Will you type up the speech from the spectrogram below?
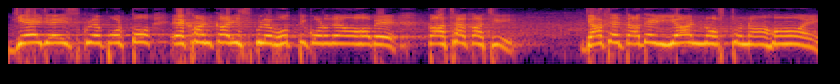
যে যে স্কুলে পড়তো, এখানকার স্কুলে ভর্তি করে দেওয়া হবে, কাছাকাছি, যাতে তাদের ইয়ার নষ্ট না হয়।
